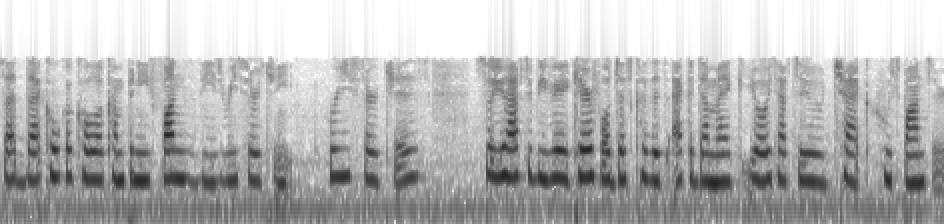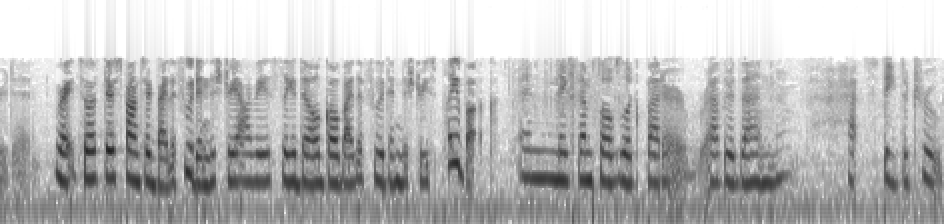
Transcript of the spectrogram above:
said that Coca-Cola company funds these research researches. So you have to be very careful just because it's academic. You always have to check who sponsored it. Right. So if they're sponsored by the food industry, obviously they'll go by the food industry's playbook and make themselves look better rather than ha- state the truth.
